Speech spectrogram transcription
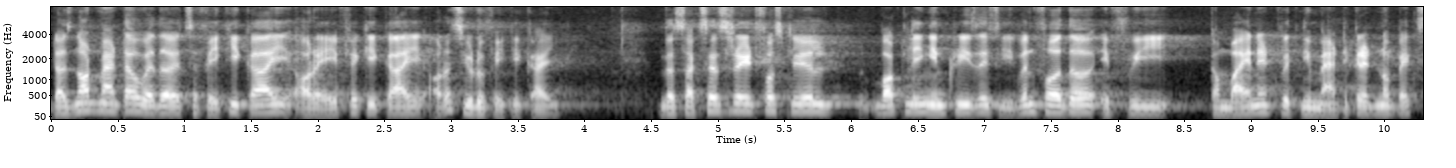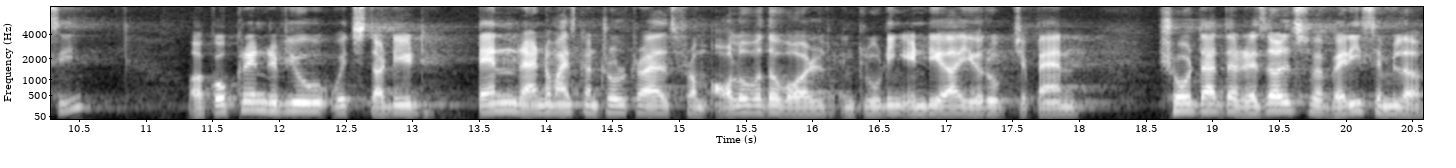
Does not matter whether it's a phakic eye or a aphakic eye or a pseudophakic eye. The success rate for scleral buckling increases even further if we combine it with pneumatic retinopexy. A Cochrane review which studied 10 randomized control trials from all over the world, including India, Europe, Japan, showed that the results were very similar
